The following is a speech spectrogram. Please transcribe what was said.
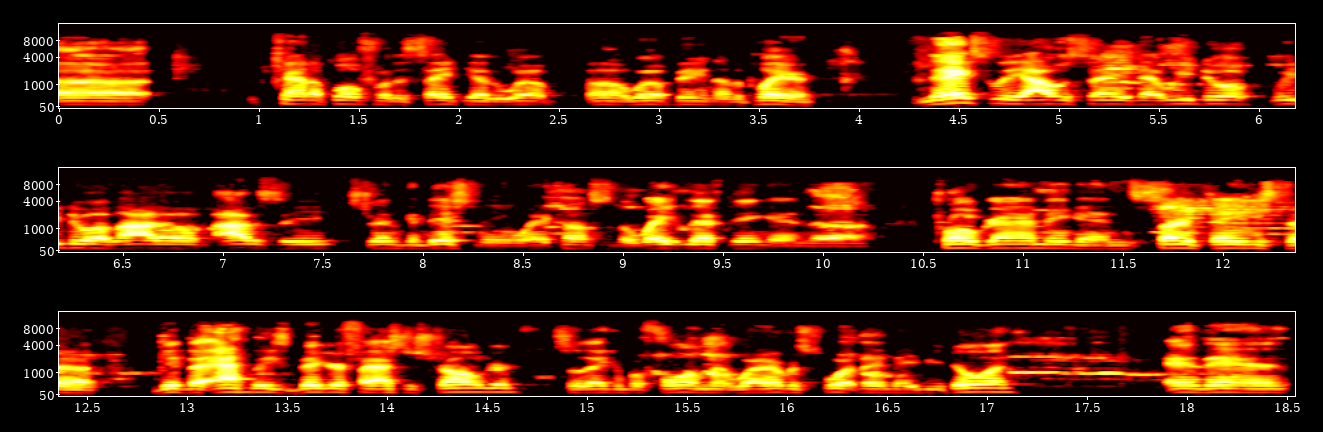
uh, catapult for the safety of the well uh, well being of the player. Nextly, I would say that we do we do a lot of obviously strength conditioning when it comes to the weightlifting and uh, programming and certain things to get the athletes bigger, faster, stronger, so they can perform in whatever sport they may be doing. And then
